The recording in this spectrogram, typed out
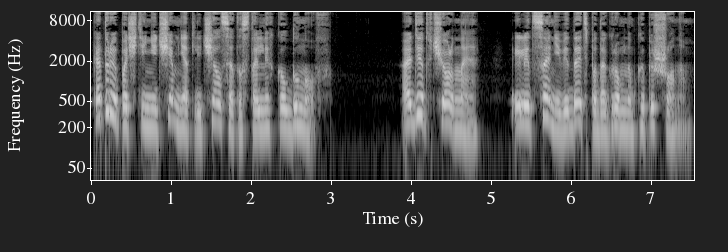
который почти ничем не отличался от остальных колдунов. Одет в черное, и лица не видать под огромным капюшоном.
